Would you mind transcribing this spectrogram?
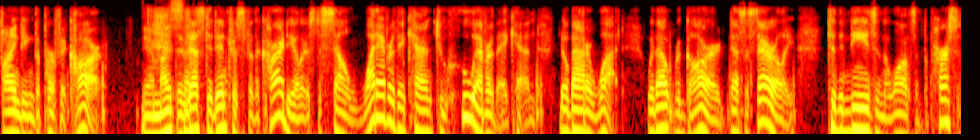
finding the perfect car Yeah, my the vested interest for the car dealer is to sell whatever they can to whoever they can, no matter what, without regard necessarily to the needs and the wants of the person.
